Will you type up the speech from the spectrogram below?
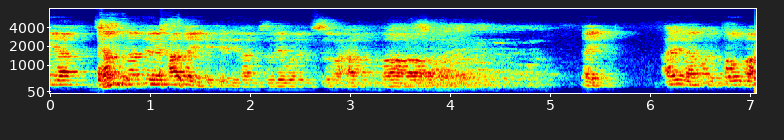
দিয়া জান্নাতের খাতায় লিখে দিলাম সরে বলেন সুবহানাল্লাহ। তাই ভাইরা আমার তওবা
